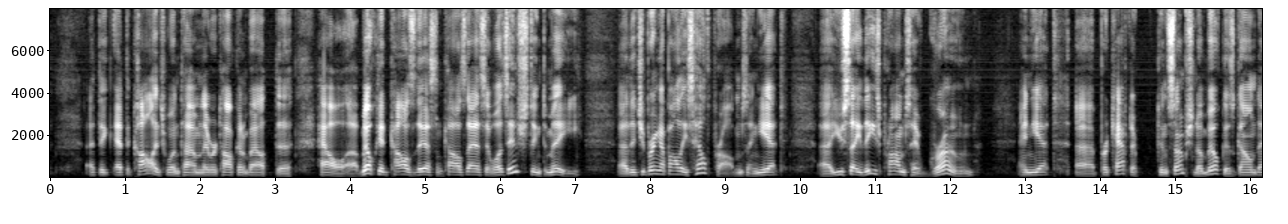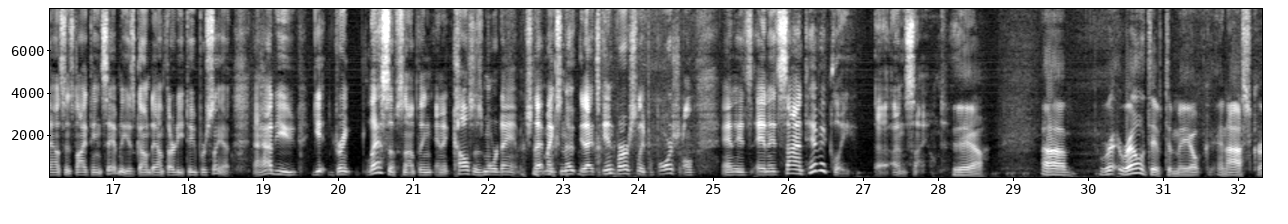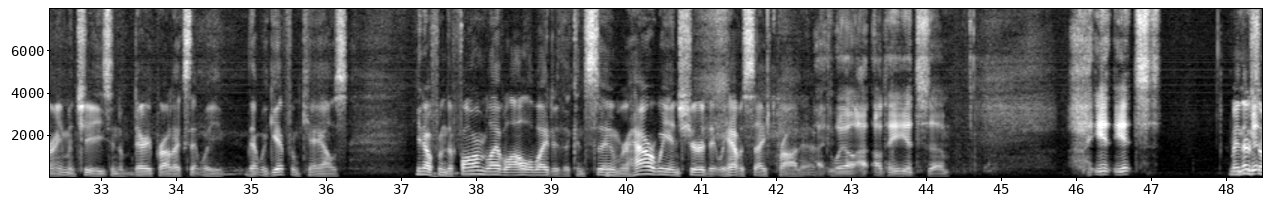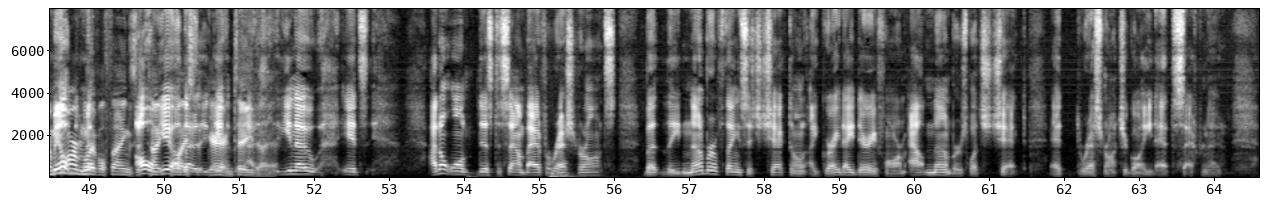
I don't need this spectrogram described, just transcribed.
at the at the college one time, and they were talking about uh, how uh, milk had caused this and caused that. I said, "Well, it's interesting to me that you bring up all these health problems, and yet uh, you say these problems have grown, and yet uh, per capita consumption of milk has gone down since 1970 has gone down 32%. Now how do you get drink less of something and it causes more damage? That makes no that's inversely proportional and it's and it's scientifically uh, unsound. Yeah. Um, re- relative to milk and ice cream and cheese and the dairy products that we that we get from cows, you know, from the farm level all the way to the consumer, how are we ensured that we have a safe product? well, I, will tell you, it's um, it, it's. I mean, there's some milk, farm milk, level things that oh, take yeah, place that, that guarantee yeah, that. You know, it's. I don't want this to sound bad for restaurants, but the number of things that's checked on a grade A dairy farm outnumbers what's checked at the restaurant you're going to eat at this afternoon.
